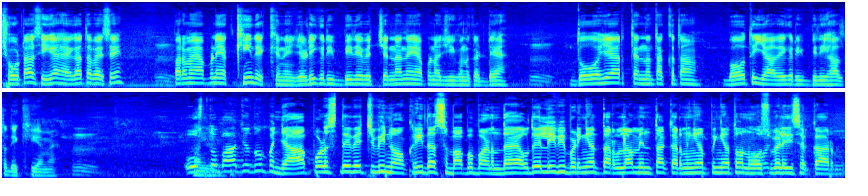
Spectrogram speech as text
ਛੋਟਾ ਸੀਗਾ ਹੈਗਾ ਤਾਂ ਵੈਸੇ ਪਰ ਮੈਂ ਆਪਣੇ ਅੱਖੀਂ ਦੇਖੇ ਨੇ ਜਿਹੜੀ ਗਰੀਬੀ ਦੇ ਵਿੱਚ ਇਹਨਾਂ ਨੇ ਆਪਣਾ ਜੀਵਨ ਕੱਢਿਆ। ਹੂੰ। 2003 ਤੱਕ ਤਾਂ ਬਹੁਤ ਹੀ ਜ਼ਿਆਦਾ ਗਰੀਬੀ ਦੀ ਹਾਲਤ ਦੇਖੀ ਹੈ ਮੈਂ। ਹੂੰ। ਉਸ ਤੋਂ ਬਾਅਦ ਜਦੋਂ ਪੰਜਾਬ ਪੁਲਿਸ ਦੇ ਵਿੱਚ ਵੀ ਨੌਕਰੀ ਦਾ ਸਬਬ ਬਣਦਾ ਹੈ ਉਹਦੇ ਲਈ ਵੀ ਬੜੀਆਂ ਤਰਲਾ ਮਿੰਤਾਂ ਕਰਨੀਆਂ ਪਈਆਂ ਤੁਹਾਨੂੰ ਉਸ ਵੇਲੇ ਦੀ ਸਰਕਾਰ ਨੂੰ?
